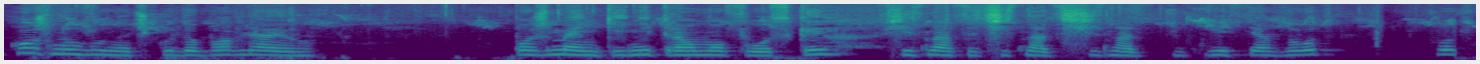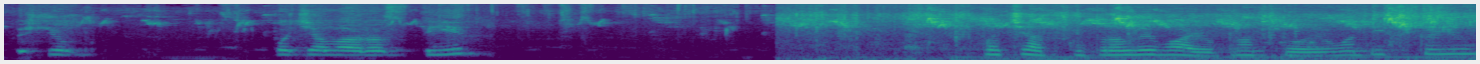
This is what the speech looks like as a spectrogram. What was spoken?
Кожну луночку добавляю по жменьки нітроамофоски 16, 16, 16, тут є азот, щоб почала рости. Спочатку проливаю простою водичкою.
